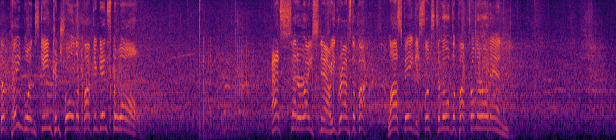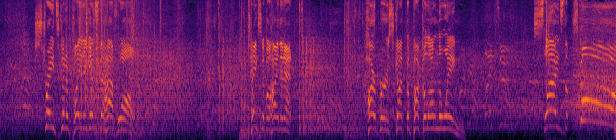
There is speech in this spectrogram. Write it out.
The Penguins gain control of the puck against the wall. At center ice now, he grabs the puck. Las Vegas looks to move the puck from their own end. Straight's gonna play it against the half wall. Takes it behind the net. Harper's got the puck along the wing. Slides the score!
